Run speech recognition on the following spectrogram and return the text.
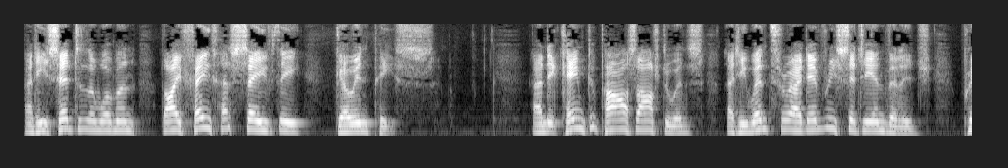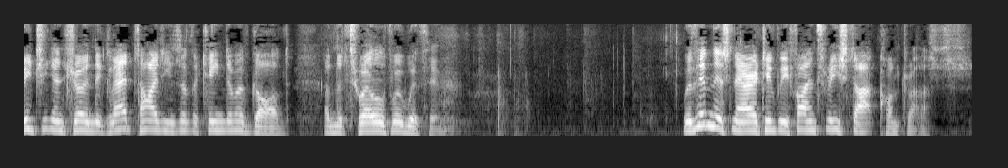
And he said to the woman, Thy faith hath saved thee, go in peace. And it came to pass afterwards that he went throughout every city and village, preaching and showing the glad tidings of the kingdom of God, and the twelve were with him. Within this narrative, we find three stark contrasts.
